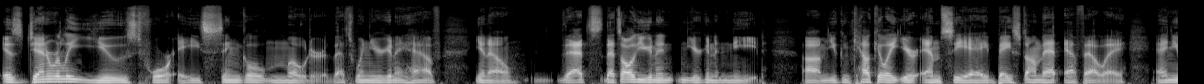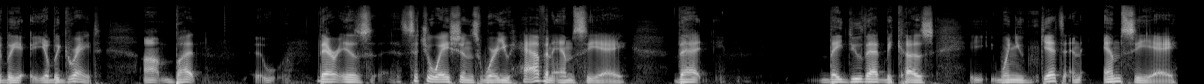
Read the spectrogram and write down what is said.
is generally used for a single motor. That's when you're going to have, you know, that's that's all you're going to you're going to need. Um, you can calculate your MCA based on that FLA, and you'll be you'll be great. Um, but there is situations where you have an MCA that they do that because when you get an MCA,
